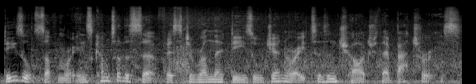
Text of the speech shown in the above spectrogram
Diesel submarines come to the surface to run their diesel generators and charge their batteries.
